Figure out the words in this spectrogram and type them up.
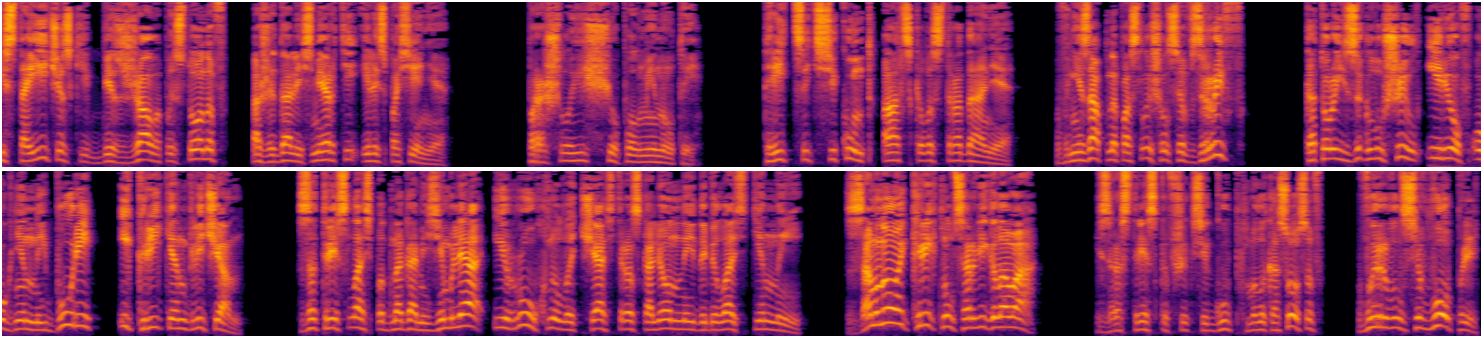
и стоически, без жалоб и стонов, ожидали смерти или спасения. Прошло еще полминуты. Тридцать секунд адского страдания. Внезапно послышался взрыв, который заглушил и рев огненной бури, и крики англичан. Затряслась под ногами земля, и рухнула часть раскаленной до бела стены. «За мной!» — крикнул сорвиголова. Из растрескавшихся губ молокососов вырвался вопль,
